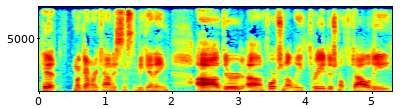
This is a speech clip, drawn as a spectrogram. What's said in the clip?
hit Montgomery County since the beginning. Uh, there are uh, unfortunately three additional fatalities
